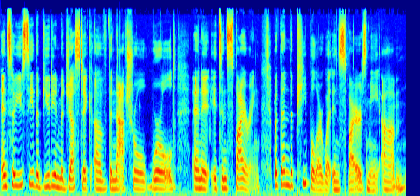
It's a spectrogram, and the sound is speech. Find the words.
and so you see the beauty and majestic of the natural world, and it, it's inspiring. But then the people are what inspires me. Um,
